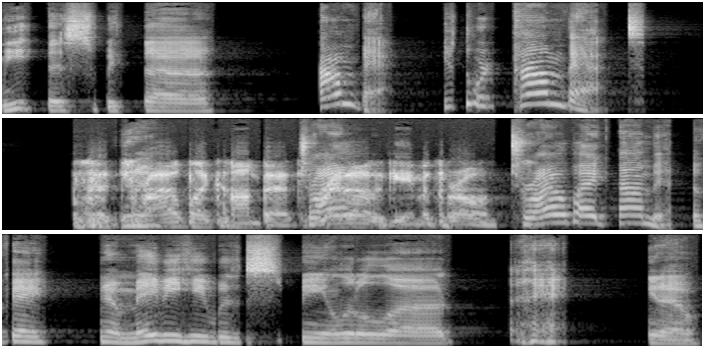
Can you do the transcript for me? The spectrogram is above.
meet this with uh combat. Use the word combat. Said trial know? by combat. Trial, right out of the Game of Thrones. Trial by combat. Okay. You know, maybe he was being a little uh you know,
